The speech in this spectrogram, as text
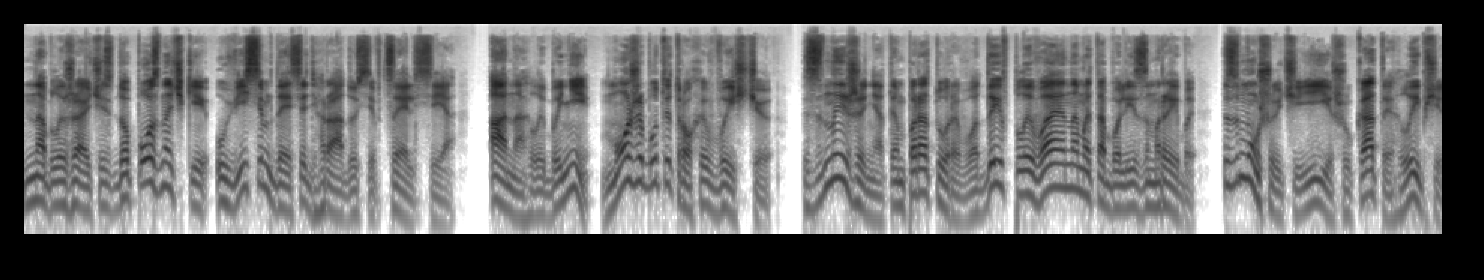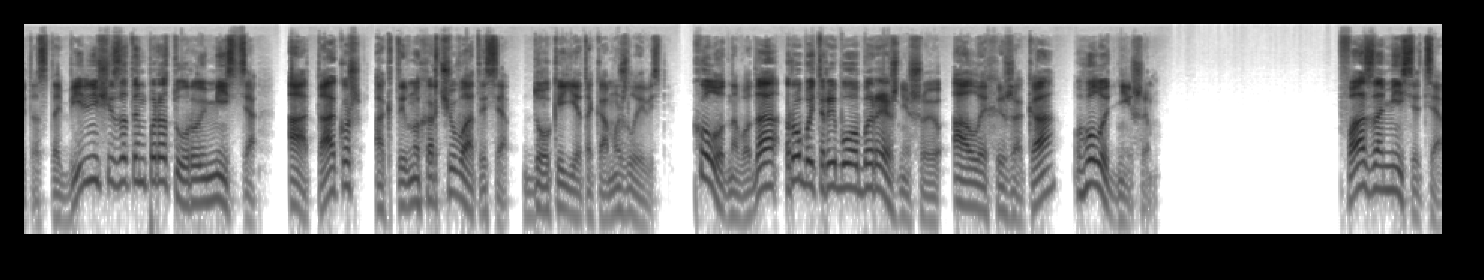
наближаючись до позначки у 8-10 градусів Цельсія, а на глибині може бути трохи вищою. Зниження температури води впливає на метаболізм риби, змушуючи її шукати глибші та стабільніші за температурою місця, а також активно харчуватися, доки є така можливість. Холодна вода робить рибу обережнішою, але хижака голоднішим. Фаза місяця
